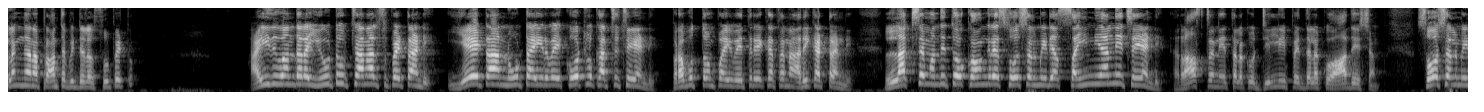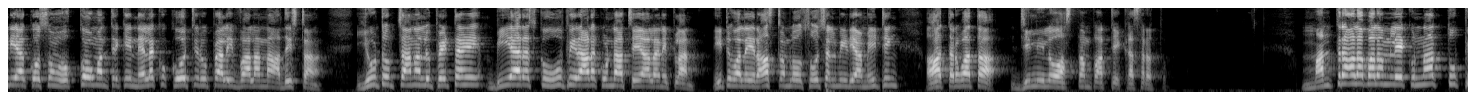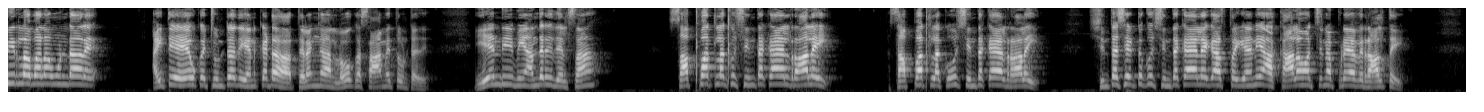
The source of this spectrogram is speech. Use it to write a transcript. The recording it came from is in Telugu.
తెలంగాణ ప్రాంత బిడ్డలకు చూపెట్టు. ఐదు వందల యూట్యూబ్ ఛానల్స్ పెట్టండి. ఏటా నూట ఇరవై కోట్లు ఖర్చు చేయండి. ప్రభుత్వంపై వ్యతిరేకతను అరికట్టండి. లక్ష మందితో కాంగ్రెస్ సోషల్ మీడియా సైన్యాన్ని చేయండి. రాష్ట్ర నేతలకు ఢిల్లీ పెద్దలకు ఆదేశం. సోషల్ మీడియా కోసం ఒక్కో మంత్రికి నెలకు కోటి రూపాయలు ఇవ్వాలన్న అధిష్టానం. యూట్యూబ్ ఛానళ్ళు పెట్టని బీఆర్ఎస్కు ఊపిరాడకుండా చేయాలని ప్లాన్. ఇటీవల ఈ రాష్ట్రంలో సోషల్ మీడియా మీటింగ్ ఆ తర్వాత ఢిల్లీలో అస్తం పార్టీ కసరత్తు. మంత్రాల బలం లేకున్నా తుప్పిర్ల బలం ఉండాలి. అయితే ఒకటి ఉంటుంది వెనకట తెలంగాణలో ఒక సామెత ఉంటుంది. ఏంది మీ అందరికీ తెలుసా? సప్పట్లకు చింతకాయలు రాలేయి. సప్పట్లకు చింతకాయలు రాలేయి. చింత చెట్టుకు చింతకాయలే కాస్తాయి కానీ ఆ కాలం వచ్చినప్పుడే అవి రాలుతాయి.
